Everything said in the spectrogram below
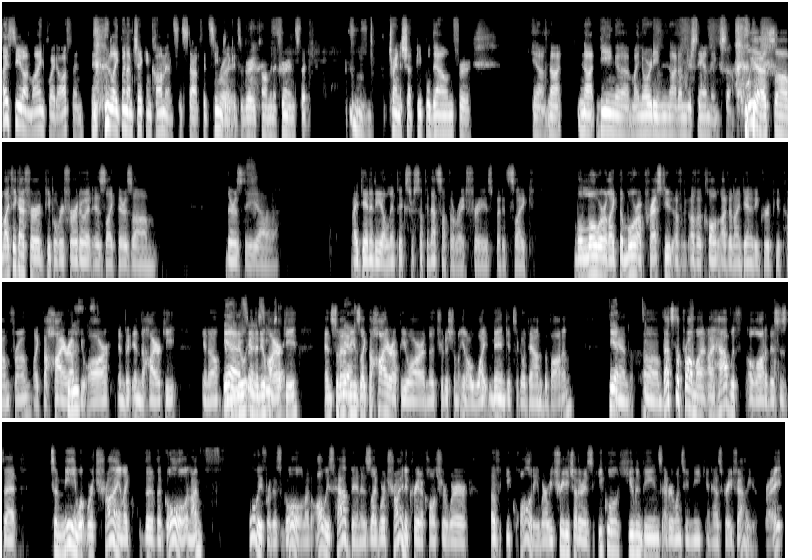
I see it online quite often, like when I'm checking comments and stuff. It seems right. like it's a very common occurrence that trying to shut people down for yeah not not being a minority not understanding so well yeah it's um i think i've heard people refer to it as like there's um there's the uh identity olympics or something that's not the right phrase but it's like the lower like the more oppressed you of, of a cult of an identity group you come from like the higher mm-hmm. up you are in the in the hierarchy you know in yeah, the new in the new hierarchy like. and so that yeah. means like the higher up you are and the traditional you know white men get to go down to the bottom yeah and um, that's the problem I, I have with a lot of this is that to me what we're trying like the the goal and i'm fully for this goal and i've always have been is like we're trying to create a culture where of equality where we treat each other as equal human beings everyone's unique and has great value right?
